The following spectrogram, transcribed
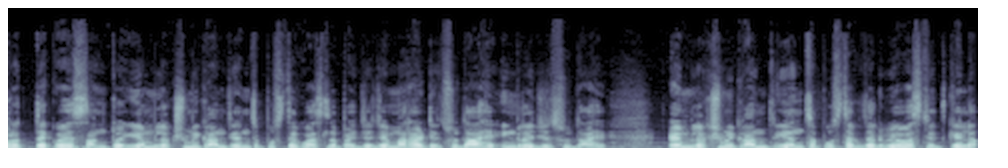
प्रत्येक वेळेस सांगतो एम लक्ष्मीकांत यांचं पुस्तक वाचलं पाहिजे जे मराठीत सुद्धा आहे इंग्रजीत सुद्धा आहे. एम लक्ष्मीकांत यांचं पुस्तक जर व्यवस्थित केलं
